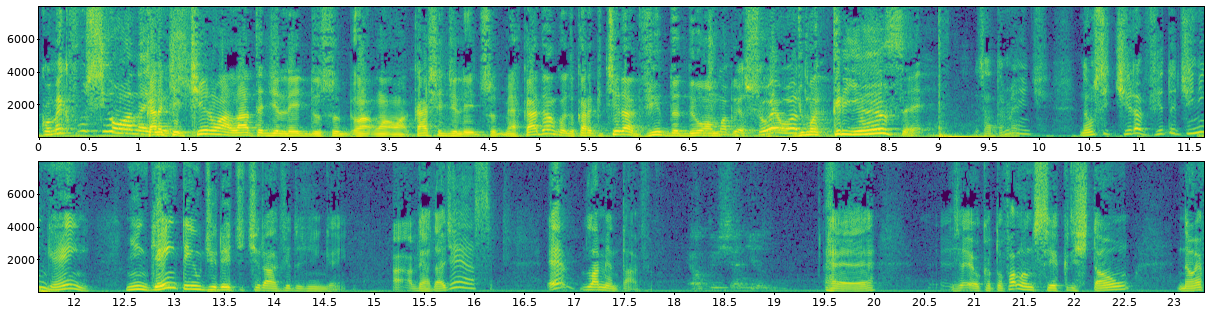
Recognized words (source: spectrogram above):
Como é que funciona o cara isso? que tira uma lata de leite do sub, uma, uma, caixa de leite do supermercado é uma coisa. O cara que tira a vida de uma, de uma pessoa é outra. De uma criança. É... Exatamente. Não se tira a vida de ninguém. Ninguém tem o direito de tirar a vida de ninguém. A, a verdade é essa. É lamentável. É o cristianismo. É, é o que eu estou falando. Ser cristão não é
